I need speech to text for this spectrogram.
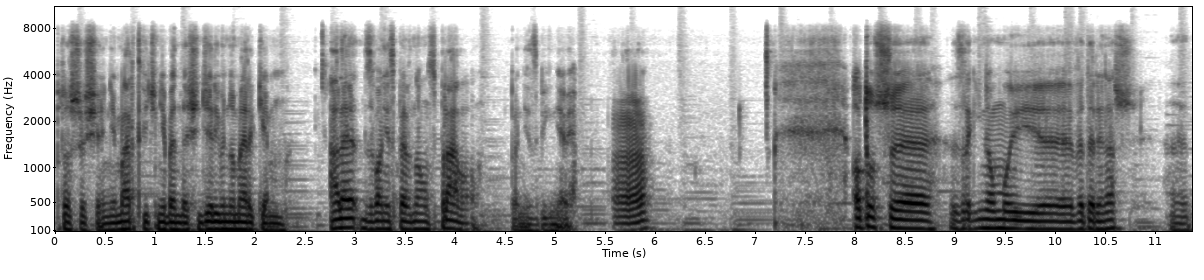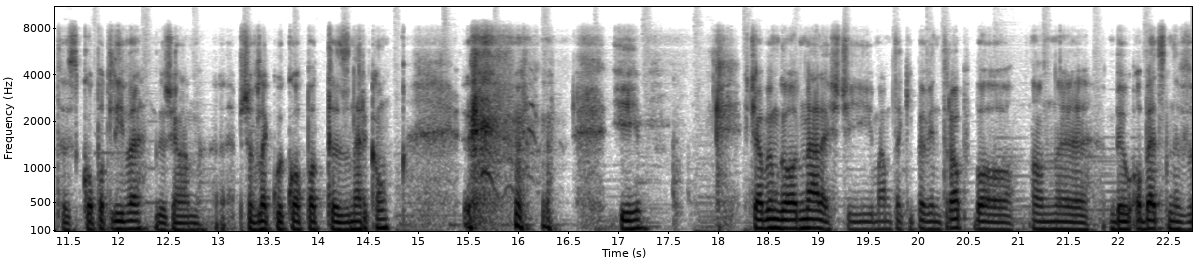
Proszę się nie martwić, nie będę się dzielił numerkiem, ale dzwonię z pewną sprawą, panie Zbigniewie. Mhm. Otóż e, zaginął mój e, weterynarz. E, to jest kłopotliwe, gdyż ja mam przewlekły kłopot z nerką. I chciałbym go odnaleźć i mam taki pewien trop, bo on e, był obecny w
